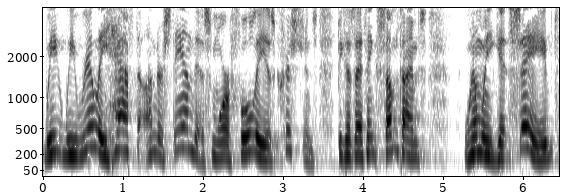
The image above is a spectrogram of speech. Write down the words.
We, we really have to understand this more fully as Christians because I think sometimes when we get saved,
